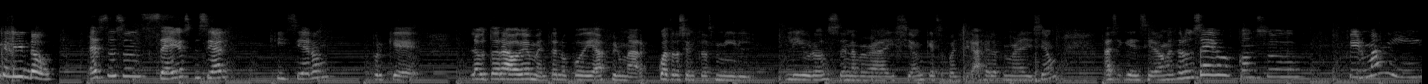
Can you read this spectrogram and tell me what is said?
qué lindo! Esto es un sello especial que hicieron porque la autora obviamente no podía firmar 400.000 libros en la primera edición, que ese fue el tiraje de la primera edición. Así que decidieron hacer un sello con su firma y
